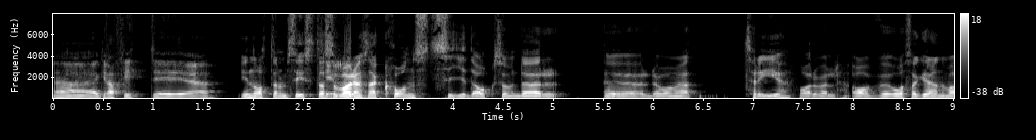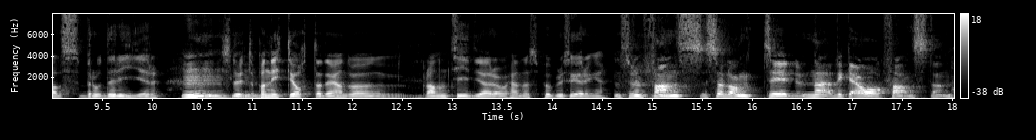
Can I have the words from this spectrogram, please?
Eh, graffiti. eh, I något av de sista så Till. var det en sån här konstsida också där eh, det var med tre var det väl av Åsa Grönvalls broderier. Mm. Slutet på 98, det är ändå bland de tidigare av hennes publiceringar. Så den fanns så lång tid. När, vilka år fanns den?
